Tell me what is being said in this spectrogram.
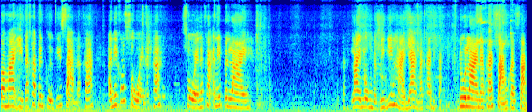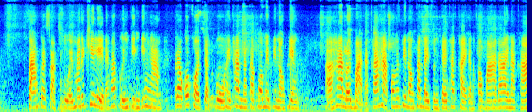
ต่อมาอีกนะคะเป็นผืนที่สามนะคะ อันนี้ก็สวยนะคะ สวยนะคะ อันนี้เป็นลาย ลายลงแบบนี้ยิ่งหายากนะคะดิค่ะ ดูลายนะคะสามกษัตริย์สามกษัตริย์สวยไม่ได้ขี้เหร่นะคะผืนจริงยิ่งงาม เราก็ขอจัดโปรให้ท่านนะคะพ่อแม่พี่น้องเพียงห้าร้อยบาทนะคะ หากพ่อแม่พี่น้องท่านใดสนใจทักทายกันเข้ามาได้นะคะ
